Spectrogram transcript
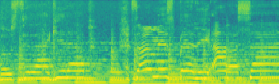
close till I get up. Time is barely on our side.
